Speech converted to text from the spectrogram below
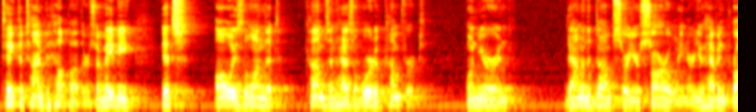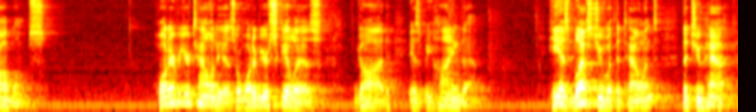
take the time to help others, or maybe it's always the one that comes and has a word of comfort when you're in, down in the dumps or you're sorrowing or you're having problems. Whatever your talent is or whatever your skill is, God is behind that. He has blessed you with the talent that you have,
